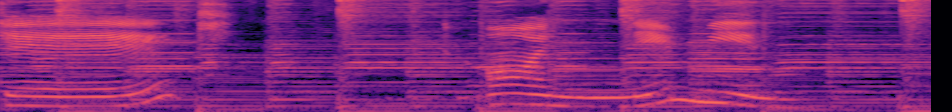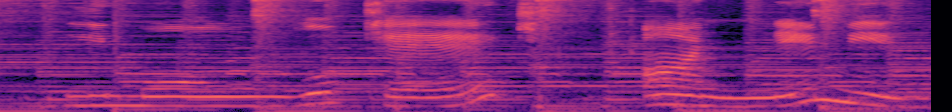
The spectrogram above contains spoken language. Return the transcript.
kek annemin. Limonlu kek annemin.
